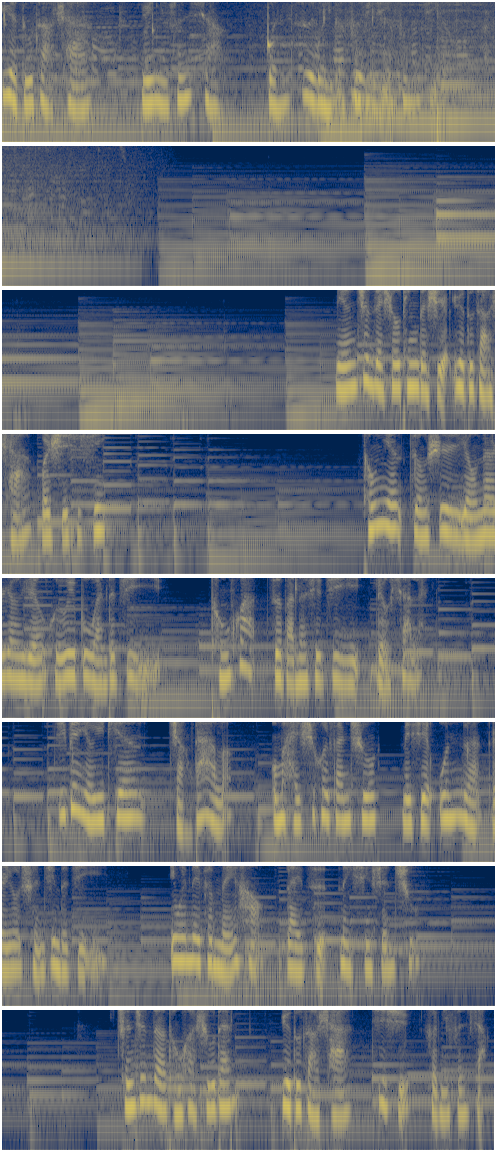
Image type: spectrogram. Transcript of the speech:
阅读早茶，与你分享文字里的风景。风景您正在收听的是阅读早茶，我是西西。童年总是有那让人回味不完的记忆。童话则把那些记忆留下来。即便有一天长大了，我们还是会翻出那些温暖而又纯净的记忆，因为那份美好来自内心深处。纯真的童话书单，阅读早茶继续和你分享。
